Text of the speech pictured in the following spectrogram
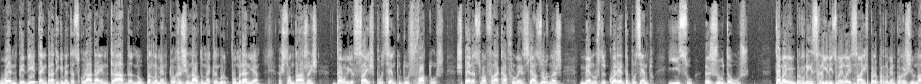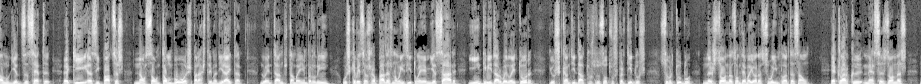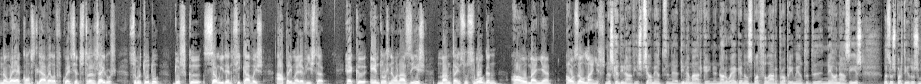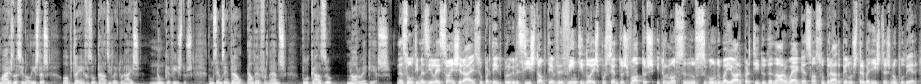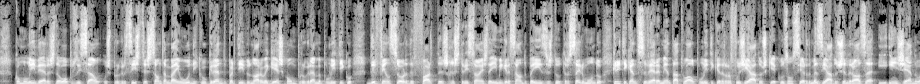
O NPD tem praticamente assegurada a entrada no Parlamento Regional de Mecklenburgo-Pomerânia. As sondagens dão-lhe 6% dos votos. Espera-se uma fraca afluência às urnas, menos de 40%, e isso ajuda-os. Também em Berlim se realizam eleições para o Parlamento Regional no dia 17. Aqui as hipóteses não são tão boas para a extrema-direita. No entanto, também em Berlim, os cabeças rapadas não hesitam em ameaçar e intimidar o eleitor e os candidatos dos outros partidos, sobretudo nas zonas onde é maior a sua implantação. É claro que nessas zonas não é aconselhável a frequência de estrangeiros, sobretudo dos que são identificáveis à primeira vista. É que entre os neonazis mantém-se o slogan A Alemanha aos alemães. Na Escandinávia, especialmente na Dinamarca e na Noruega, não se pode falar propriamente de neonazis, mas os partidos mais nacionalistas obtêm resultados eleitorais nunca vistos. Comecemos então, Helder Fernandes, pelo caso norueguês. Nas últimas eleições gerais, o Partido Progressista obteve 22% dos votos e tornou-se no segundo maior partido da Noruega, só superado pelos trabalhistas no poder. Como líderes da oposição, os progressistas são também o único grande partido norueguês com um programa político defensor de fortes restrições da imigração de países do terceiro mundo, criticando severamente a atual política de refugiados, que acusam ser demasiado generosa e ingênua.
